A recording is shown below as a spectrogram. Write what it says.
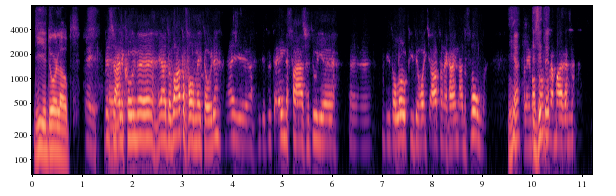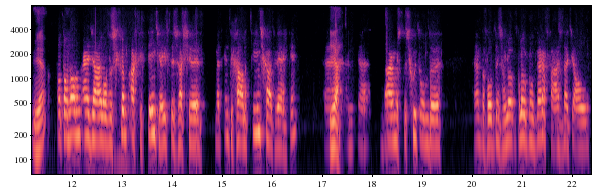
die je doorloopt. Nee, dit is En- eigenlijk gewoon eh, ja, de watervalmethode. Hè, je, je doet de ene fase, doe je, eh, die dan loopt je de rondje af en dan ga je naar de volgende. Ja, Alleen wat dan, zeg maar, een, ja, wat dan wel een agile of een scrum-achtig tintje heeft, is als je met integrale teams gaat werken. Eh, Ja. En, daarom is het dus goed om de, hè, bijvoorbeeld in zo'n lo- voorlopige ontwerpfase, dat je al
